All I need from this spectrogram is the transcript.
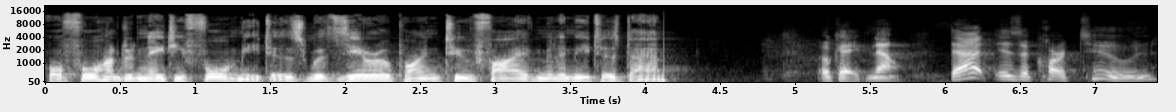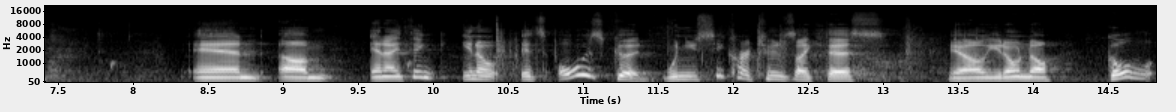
or 484 meters with 0.25 millimeters diameter. Okay, now that is a cartoon, and um, and I think you know it's always good when you see cartoons like this. You know, you don't know. Go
